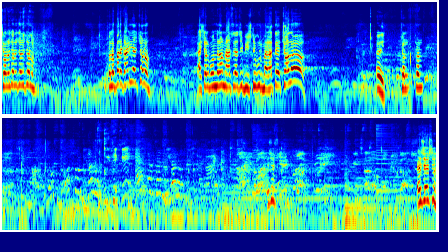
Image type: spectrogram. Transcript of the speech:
চলো চলো চলো চলো। চলো, পারে, গাড়ি আছে, চলো। আসল বন্ধুরা, আমরা আসতে যাচ্ছি বিষ্ণুপুর মেলাতে। চলো! এই, চল চল। এসো এসো।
